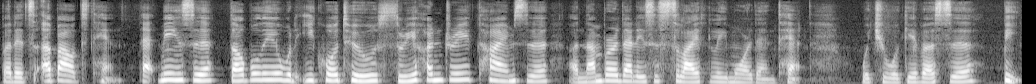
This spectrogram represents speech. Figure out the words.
but it's about 10. That means W would equal to 300 times a number that is slightly more than 10, which will give us B.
